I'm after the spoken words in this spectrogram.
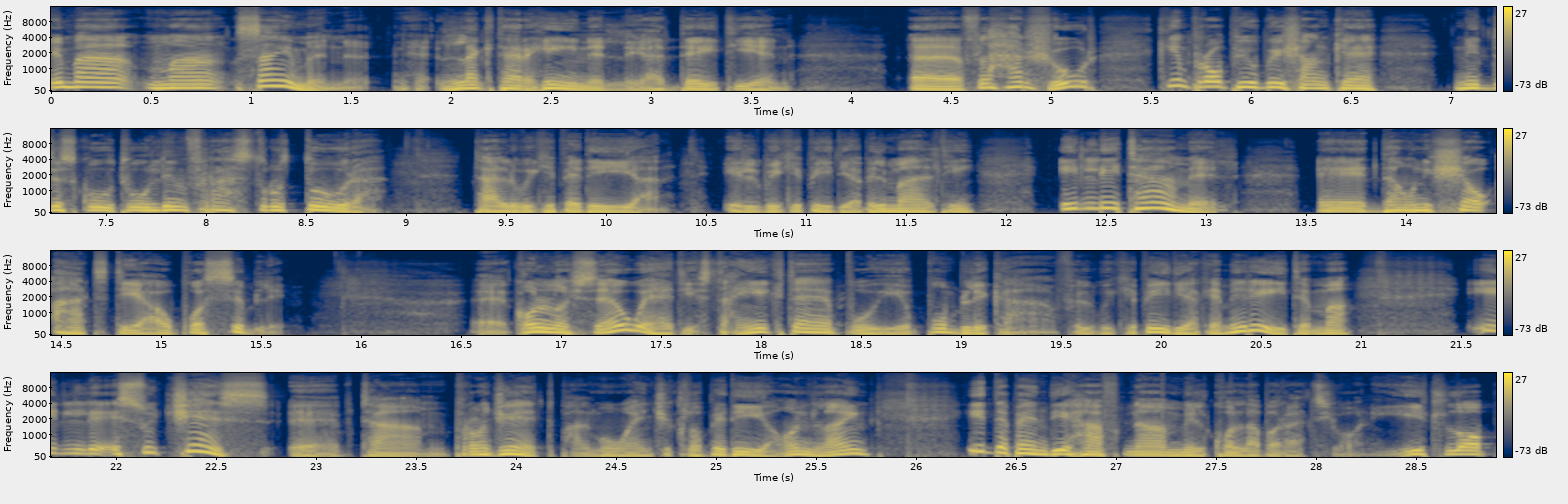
Imma ma' Simon l-aktar ħin li għaddejt jien eh, fl-aħħar xhur kien propju biex anke niddiskutu l-infrastruttura tal-Wikipedija, il-Wikipedia bil-Malti, illi tagħmel eh, dawn ix-xewqat tiegħu possibbli. Eh, kollox sew wieħed jista' jikteb u jippubblika fil-Wikipedia kemm irid, imma il-suċċess eh, ta' proġett bħal huwa enċiklopedija online jiddependi ħafna mill-kollaborazzjoni. Jitlob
